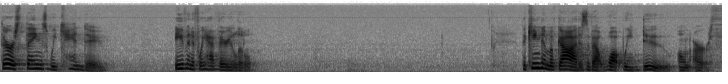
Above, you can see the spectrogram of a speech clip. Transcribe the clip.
There are things we can do, even if we have very little. The kingdom of God is about what we do on earth.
